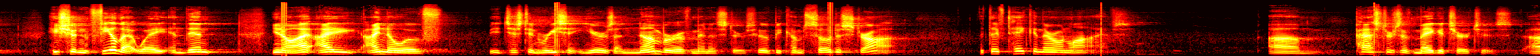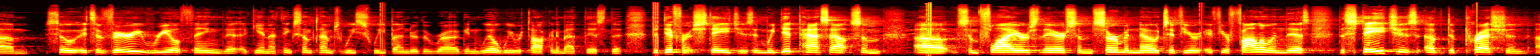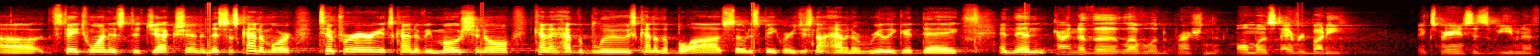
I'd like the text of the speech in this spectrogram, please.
He shouldn't feel that way." And then, you know, I I, I know of just in recent years a number of ministers who have become so distraught that they've taken their own lives um, pastors of mega churches. Um, so it's a very real thing that, again, I think sometimes we sweep under the rug. And Will, we were talking about this, the, the different stages. And we did pass out some, uh, some flyers there, some sermon notes. If you're, if you're following this, the stages of depression. Uh, stage one is dejection. And this is kind of more temporary, it's kind of emotional. Kind of have the blues, kind of the blahs, so to speak, where you're just not having a really good day. And then. Kind of the level of depression that almost everybody experiences, even if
